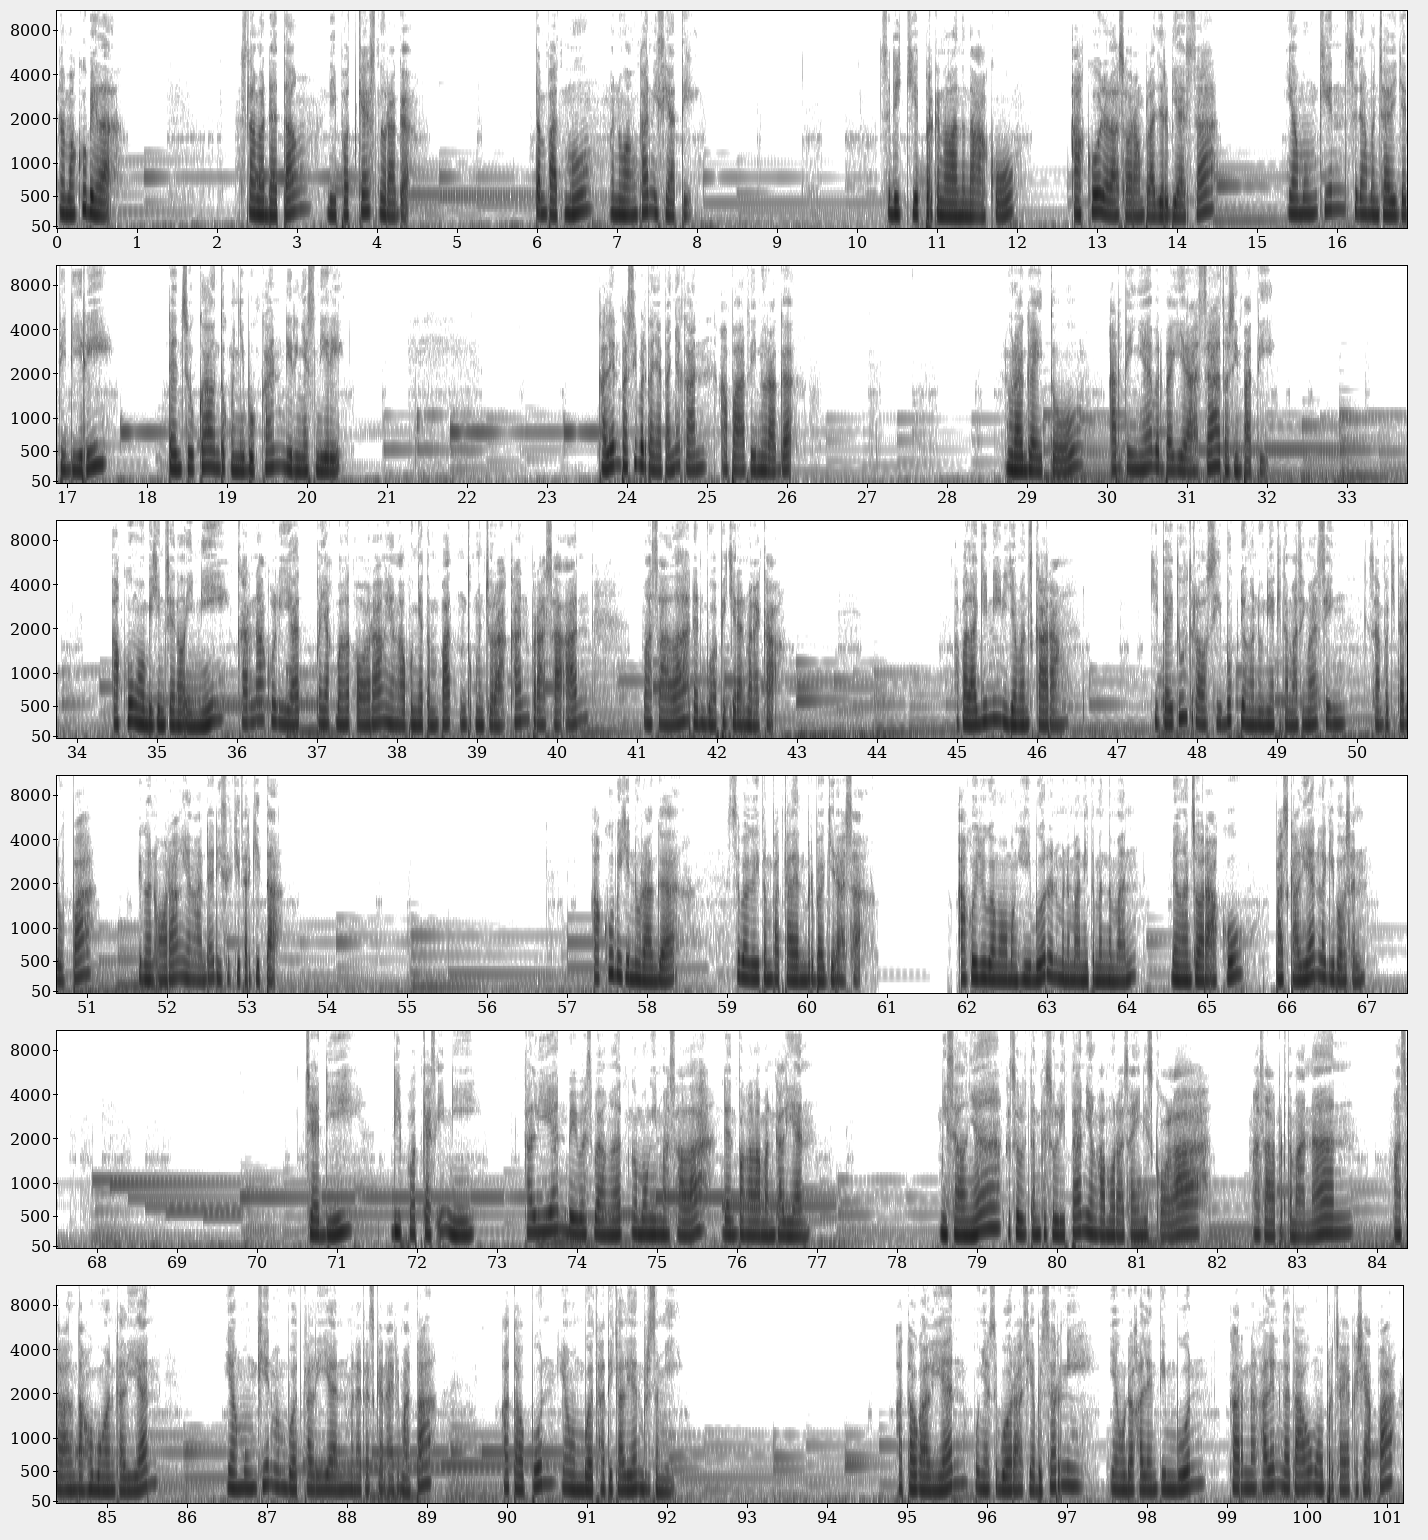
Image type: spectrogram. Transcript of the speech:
Namaku Bella. Selamat datang di podcast Nuraga. Tempatmu menuangkan isi hati. Sedikit perkenalan tentang aku. Aku adalah seorang pelajar biasa yang mungkin sedang mencari jati diri dan suka untuk menyibukkan dirinya sendiri. Kalian pasti bertanya-tanya kan, apa arti nuraga? Nuraga itu artinya berbagi rasa atau simpati. Aku mau bikin channel ini karena aku lihat banyak banget orang yang gak punya tempat untuk mencurahkan perasaan, masalah, dan buah pikiran mereka. Apalagi nih di zaman sekarang. Kita itu terlalu sibuk dengan dunia kita masing-masing, sampai kita lupa dengan orang yang ada di sekitar kita. Aku bikin Nuraga sebagai tempat kalian berbagi rasa. Aku juga mau menghibur dan menemani teman-teman dengan suara aku pas kalian lagi bosen. Jadi, di podcast ini, kalian bebas banget ngomongin masalah dan pengalaman kalian. Misalnya, kesulitan-kesulitan yang kamu rasain di sekolah, masalah pertemanan, masalah tentang hubungan kalian, yang mungkin membuat kalian meneteskan air mata, ataupun yang membuat hati kalian bersemi. Atau kalian punya sebuah rahasia besar nih, yang udah kalian timbun karena kalian gak tahu mau percaya ke siapa,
